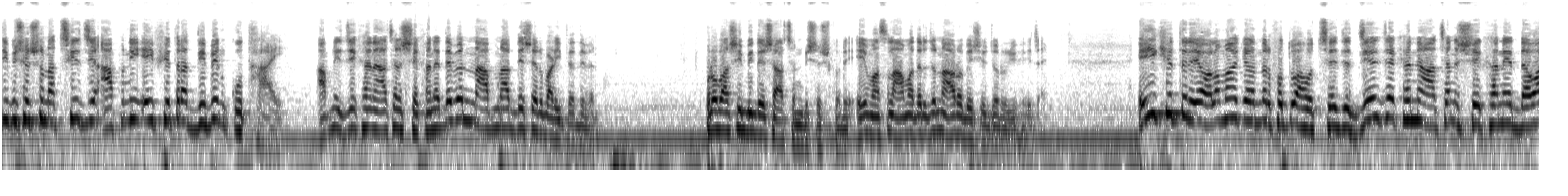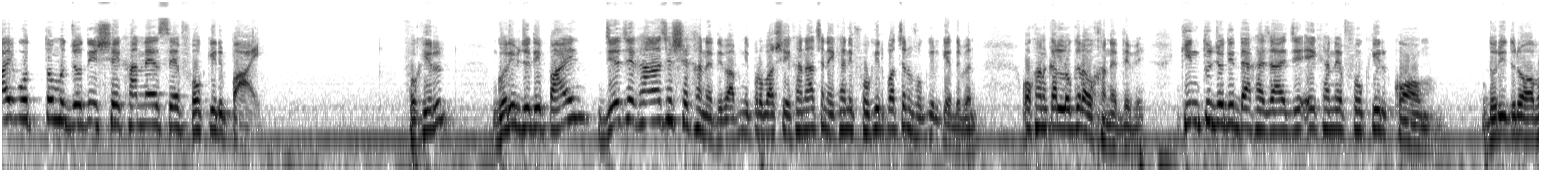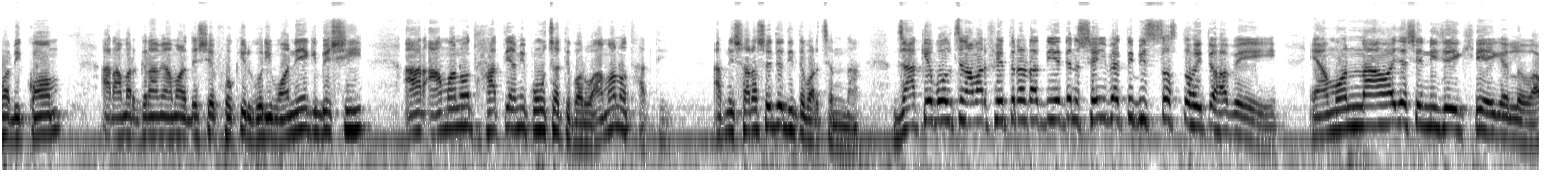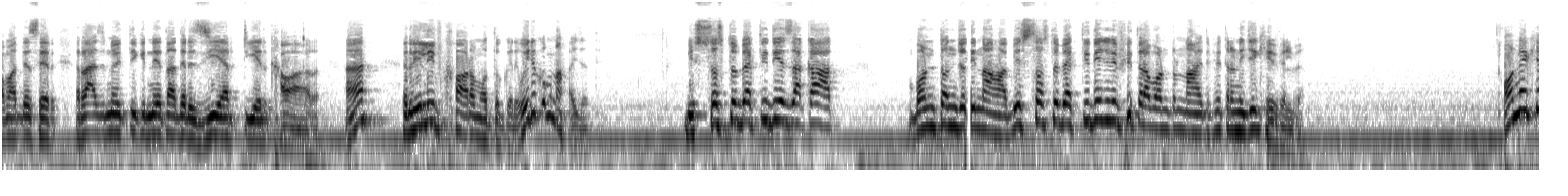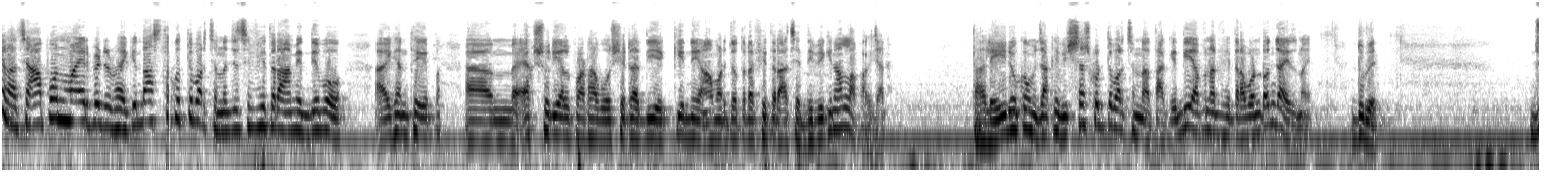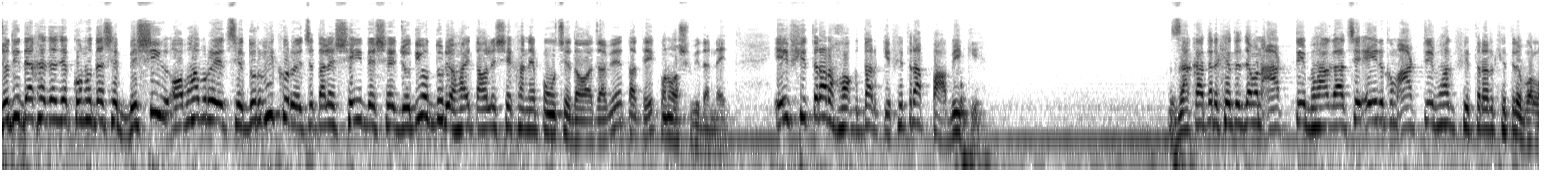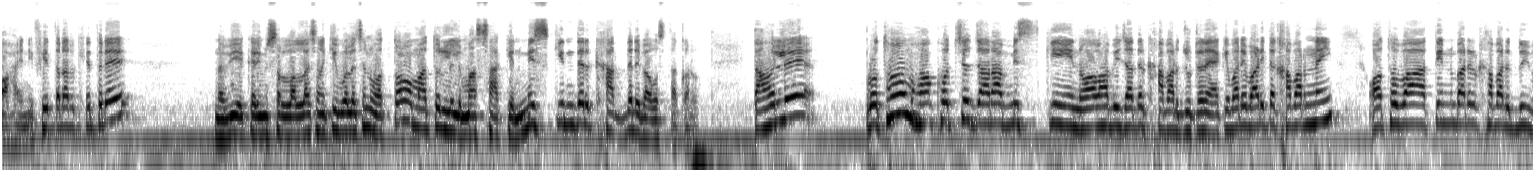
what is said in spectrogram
বিষয় শোনাচ্ছি যে আপনি এই ফিতরা দিবেন কোথায়? আপনি যেখানে আছেন সেখানে দেবেন না আপনার দেশের বাড়িতে দেবেন? প্রবাসী বিদেশে আছেন বিশেষ করে। এই মশলা আমাদের জন্য আরও বেশি জরুরি হয়ে যায়। এই ক্ষেত্রে অলমা কেন্দ্রের ফতুয়া হচ্ছে যে যে যেখানে আছেন সেখানে দেওয়াই উত্তম যদি সেখানে সে ফকির পায়। ফকির, গরিব যদি পায়, যে যেখানে আছে সেখানে দেবে। আপনি প্রবাসী এখানে আছেন, এখানে ফকির পাচ্ছেন, ফকিরকে দেবেন। ওখানকার লোকেরা ওখানে দেবে। কিন্তু যদি দেখা যায় যে এখানে ফকির কম দরিদ্র অভাবী কম, আর আমার গ্রামে, আমার দেশে ফকির, গরিব অনেক বেশি, আর আমানত হাতে আমি পৌঁছাতে পারব, আমানত হাতে। আপনি সরাসরি দিতে পারছেন না। যাকে বলছেন, আমার ফেতরাটা দিয়ে দেন, সেই ব্যক্তি বিশ্বস্ত হইতে হবে। এমন না হয় যে সে নিজেই খেয়ে গেল আমার দেশের রাজনৈতিক নেতাদের জিআরটি এর খাওয়ার হ্যাঁ? রিলিফ খাওয়ার মতো করে। ওই রকম না হয় যাতে। বিশ্বস্ত ব্যক্তি দিয়ে জাকাত বন্টন যদি না হয়, বিশ্বস্ত ব্যক্তি দিয়ে যদি ফিতরা বন্টন না হয় ফিতরা নিজেই খেয়ে ফেলবে। অনেকের আছে, আপন মায়ের পেটের ভাই, কিন্তু আস্থা করতে পারছেন না যে সে ফিতরা আমি দেব এখান থেকে একশো রিয়াল পাঠাবো, সেটা দিয়ে কিনে আমার যতটা ফিতরা আছে দিবে কিনা আল্লাহ পাক জানে। তাহলে এইরকম যাকে বিশ্বাস করতে পারছেন না, তাকে দিয়ে আপনার ফিতরা বন্টন জায়জ নয়। দূরে। যদি দেখা যায় যে কোনো দেশে বেশি অভাব রয়েছে, দুর্ভিক্ষ রয়েছে, তাহলে সেই দেশে যদিও দূরে হয়, তাহলে সেখানে পৌঁছে দেওয়া যাবে, তাতে কোনো অসুবিধা নেই। এই ফিতরার হকদার কে? ফিতরা পাবে কে? জাকাতের ক্ষেত্রে যেমন আটটি ভাগ আছে, এইরকম আটটি ভাগ ফিতরার ক্ষেত্রে বলা হয়নি। ফিতরার ক্ষেত্রে নবী করিম সাল্লা কি বলেছেন? অত মাতুল্লিল মাসাকিন মিসকিনদের খাদ্যের ব্যবস্থা করো। তাহলে প্রথম হক হচ্ছে যারা মিসকিন, অভাবী, যাদের খাবার জুটে না একেবারে বাড়িতে খাবার নেই, অথবা তিনবারের খাবার দুই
